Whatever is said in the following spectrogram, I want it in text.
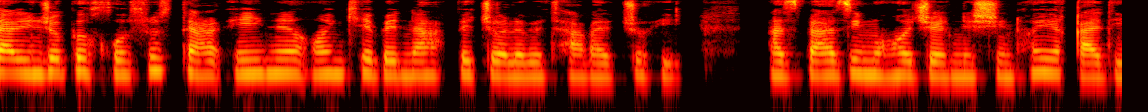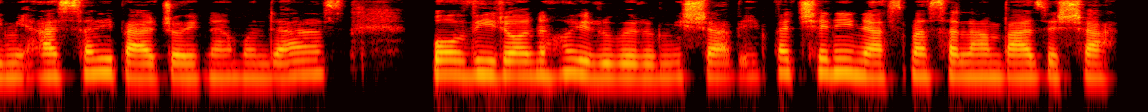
در اینجا بخصوص در عین آنکه به نحو جالب توجهی از بعضی مهاجرنشین‌های قدیمی اثری بر جای نمانده است، با ویرانه‌هایی روبرو می‌شویم و چنین است. مثلا وضع شهر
